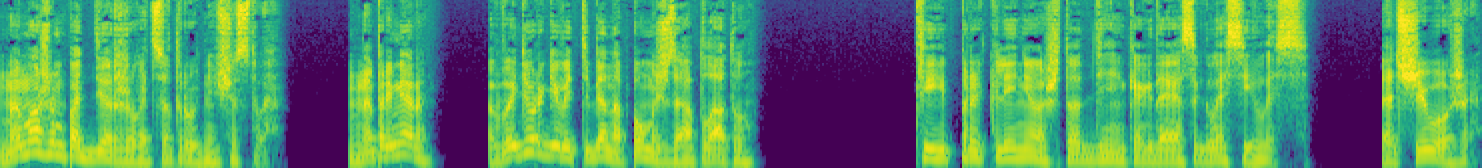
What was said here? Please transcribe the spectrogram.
«Мы можем поддерживать сотрудничество. Например, выдергивать тебя на помощь за оплату». «Ты проклянешь тот день, когда я согласилась». «Отчего же?»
